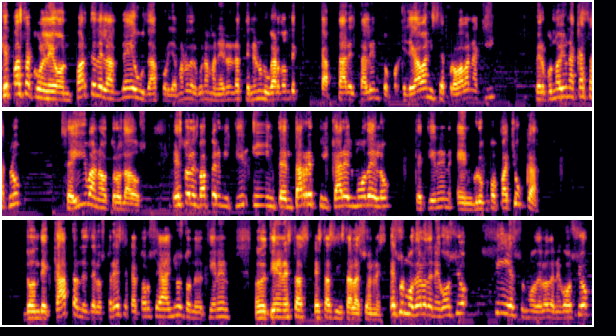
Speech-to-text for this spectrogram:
¿qué pasa con León? Parte de la deuda, por llamarlo de alguna manera, era tener un lugar donde captar el talento, porque llegaban y se probaban aquí, pero pues no hay una casa club. se iban a otros lados. Esto les va a permitir intentar replicar el modelo que tienen en Grupo Pachuca, donde captan desde los 13, 14 años, donde tienen, donde tienen estas, estas instalaciones. ¿Es un modelo de negocio? Sí es un modelo de negocio.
